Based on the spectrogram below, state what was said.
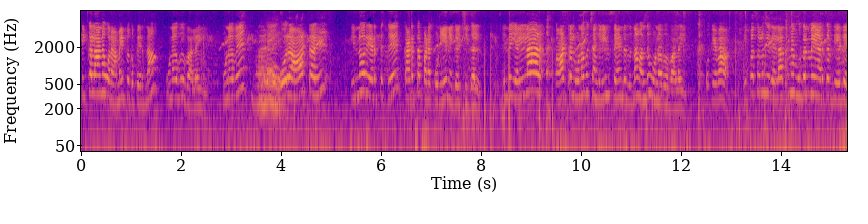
சிக்கலான ஒரு அமைப்புக்கு பேர் தான் உணவு வலை. உணவு கூடிய நிகழ்ச்சிகள். இந்த எல்லா ஆற்றல் உணவு சங்கிலியும் சேர்ந்தது தான் வந்து உணவு வலை. ஓகேவா இப்போ சொல்லுங்க இது எல்லாத்துக்குமே முதன்மையா இருக்கிறது எது?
